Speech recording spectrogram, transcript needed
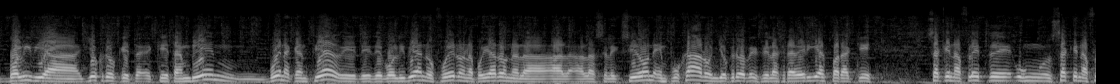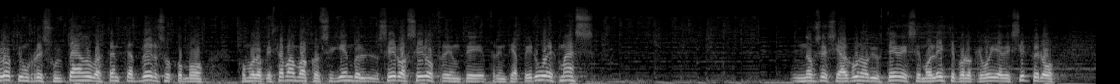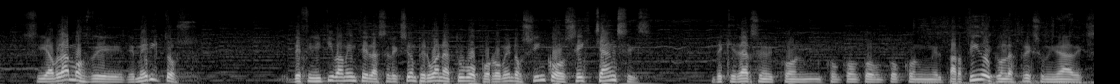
Bolivia, yo creo que, que también buena cantidad de, de- bolivianos fueron, apoyaron a la- a la selección, empujaron, yo creo, desde las graderías para que saquen a, flete un, saquen a flote un resultado bastante adverso como, como lo que estábamos consiguiendo el 0 a 0 frente, frente a Perú. Es más, no sé si alguno de ustedes se moleste por lo que voy a decir, pero si hablamos de, méritos, definitivamente la selección peruana tuvo por lo menos cinco o seis chances de quedarse con- con- con- con el partido y con las tres unidades.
